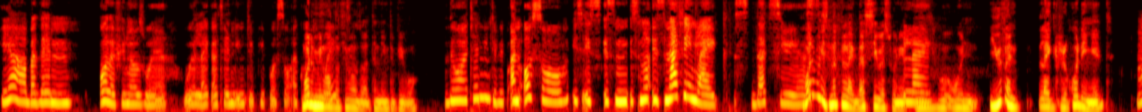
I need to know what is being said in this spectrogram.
Yeah, but then all the females were were like attending to people, so I. What do you mean wait. all the females were attending to people? They were attending to people, and also it's it's it's it's not it's nothing like that serious. What if it's nothing like that serious when you like when you even like recording it? Hmm?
